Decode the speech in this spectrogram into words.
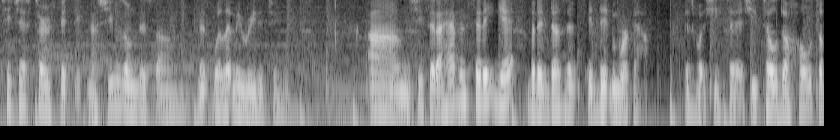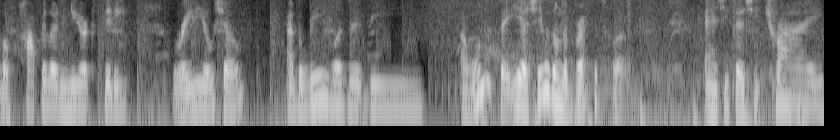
She just turned 50. Now, she was on this, um, well, let me read it to you. Um, she said, I haven't said it yet, but it doesn't, it didn't work out, is what she said. She told the host of a popular New York City radio show, I believe, was it the I want to say, yeah, she was on the Breakfast Club, and she said she tried.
